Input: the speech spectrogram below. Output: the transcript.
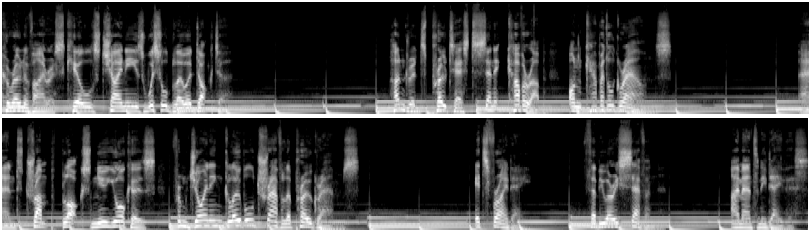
Coronavirus kills Chinese whistleblower doctor. Hundreds protest Senate cover up on Capitol grounds. And Trump blocks New Yorkers from joining global traveller programs. It's Friday, February 7. I'm Anthony Davis.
